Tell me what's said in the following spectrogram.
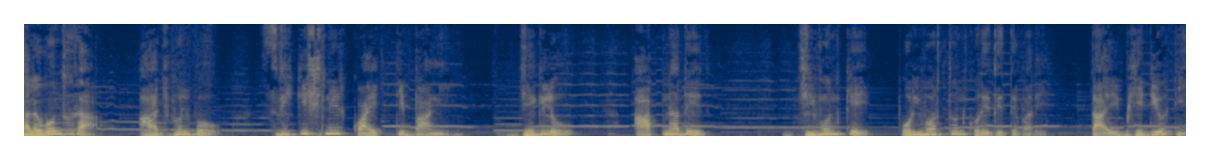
হ্যালো বন্ধুরা, আজ বলব শ্রীকৃষ্ণের কয়েকটি বাণী, যেগুলো আপনাদের জীবনকে পরিবর্তন করে দিতে পারে। তাই ভিডিওটি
